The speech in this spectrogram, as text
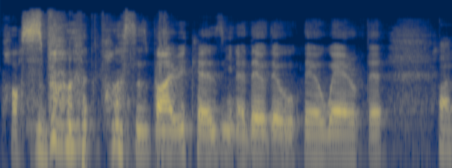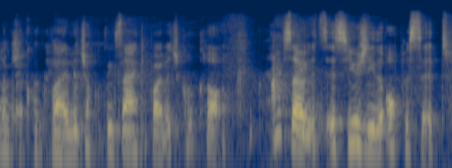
passes by, passes by because you know they're they're, they're aware of the biological uh, clock. biological exactly biological clock. So think- it's it's usually the opposite.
